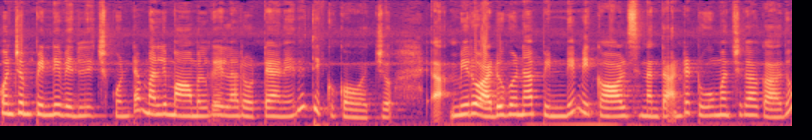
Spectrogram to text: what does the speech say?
కొంచెం పిండి వెదిలించుకుంటే మళ్ళీ మామూలుగా ఇలా రొట్టె అనేది తిక్కుకోవచ్చు. మీరు అడుగున పిండి మీకు కావాల్సినంత అంటే టూ మచ్గా కాదు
